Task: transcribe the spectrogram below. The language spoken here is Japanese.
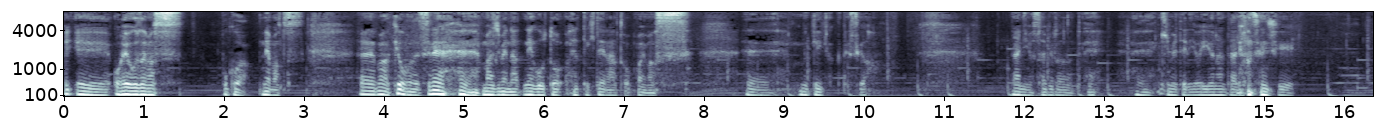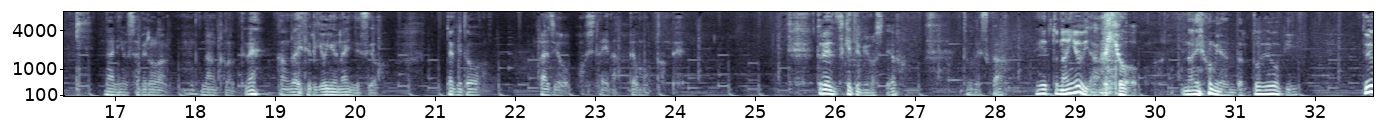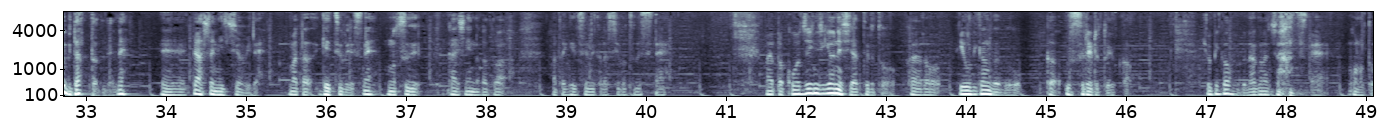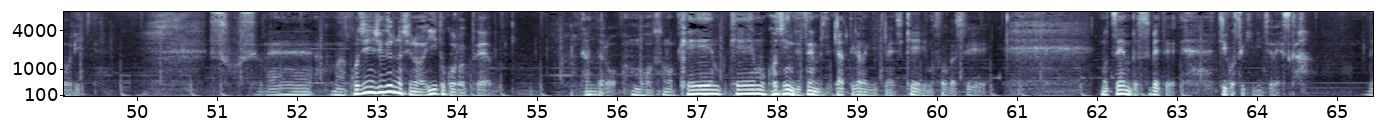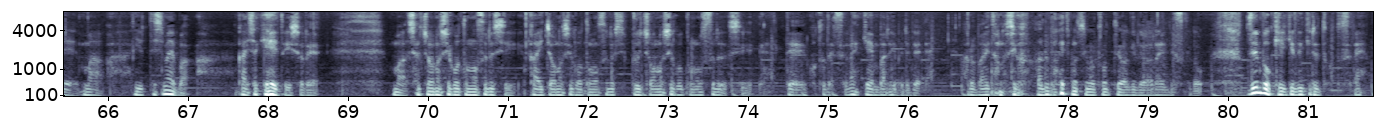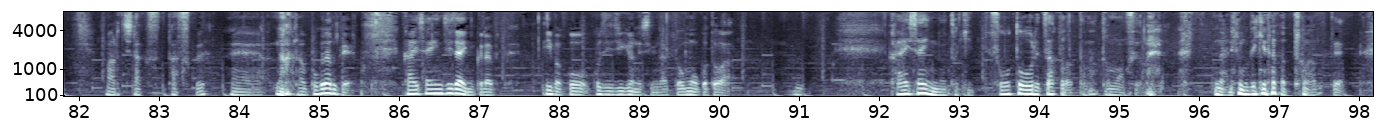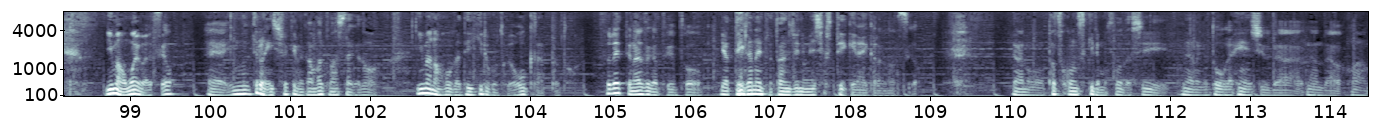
はい、えー、おはようございます。僕は寝ます。えー、まあ今日もですね、えー、真面目な寝言をやっていきたいなと思います。えー、無計画ですよ。何を喋ろうなんてね、えー、決めてる余裕なんてありませんし、何を喋ろうなんかなんてね、考えてる余裕ないんですよ。だけど、ラジオをしたいなって思ったんで、とりあえずつけてみましたよ。どうですか？えっ、ー、と、何曜日なの今日。何曜日なんだろう？土曜日？土曜日だったんだよね。えー、で、明日日曜日で。また月曜日ですね。もうすぐ会社員の方は、また月曜日から仕事ですね。まあ、やっぱ個人事業主やってると、あの、曜日感覚が薄れるというか、曜日感覚なくなっちゃうんですね。この通り。そうっすよね。まあ、個人事業主のいいところって、なんだろう、もうその経営、経営も個人で全部やっていかなきゃいけないし、経理もそうだし、もう全部すべて自己責任じゃないですか。で、まあ、言ってしまえば、会社経営と一緒で、まあ、社長の仕事もするし、会長の仕事もするし、部長の仕事もするし、ってことですよね。現場レベルで。アルバイトの仕事、アルバイトの仕事っていうわけではないんですけど、全部を経験できるってことですよね。マルチタスクえー、だから僕なんて、会社員時代に比べて、今こう、個人事業主になって思うことは、会社員の時って相当俺雑魚だったなと思うんですよね。何もできなかったなって。今思えばですよ。えー、もちろん一生懸命頑張ってましたけど、今の方ができることが多くなったと。それってなぜかというと、やっていかないと単純に飯食っていけないからなんですよ。あの、パソコンスキルもそうだし、なんか動画編集だ、なんだ、ま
